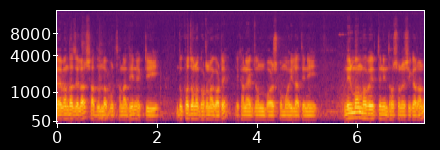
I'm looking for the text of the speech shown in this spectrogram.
গাইবান্ধা জেলার সাদুল্লাপুর থানাধীন একটি দুঃখজনক ঘটনা ঘটে। এখানে একজন বয়স্ক মহিলা তিনি নির্মমভাবে তিনি ধর্ষণের শিকার হন।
